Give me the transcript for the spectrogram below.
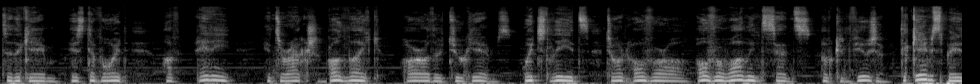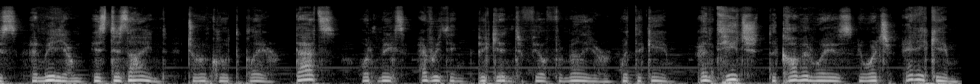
to the game is devoid of any interaction, unlike our other two games, which leads to an overall overwhelming sense of confusion. The game space and medium is designed to include the player. That's what makes everything begin to feel familiar with the game and teach the common ways in which any game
